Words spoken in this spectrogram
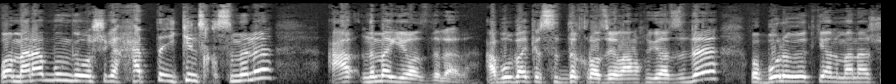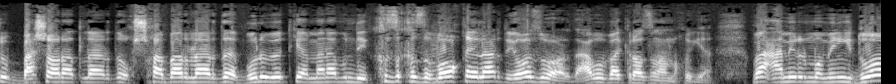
Va mana bunga o'shaga hatto ikkinchi qismini nimaga yozdilar? Abu Bakr Siddiq roziyallohu anhu yozdida va bo'lib o'tgan mana shu bashoratlarda, xushxabarlarni, bo'lib o'tgan mana bunday qiziq-qiziq voqealarni yozib yubordi Abu Bakr roziyallohu anhuga. Va Amirul Mo'mininga duo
